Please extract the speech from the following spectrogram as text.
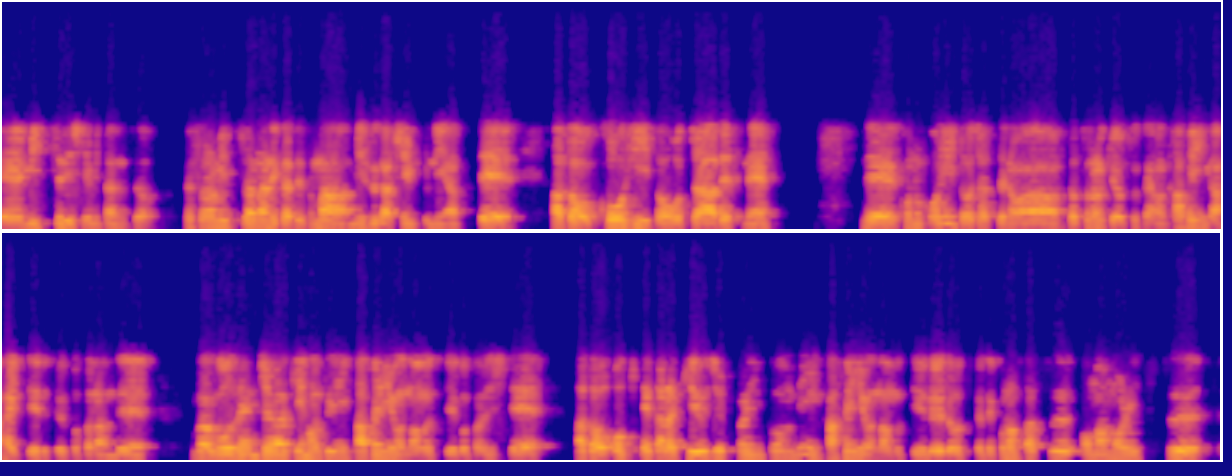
えー、3つにしてみたんですよ。でその3つは何かというと、まあ、水がシンプルにあって、あと、コーヒーとお茶ですね。で、このコーヒーとお茶っていうのは、2つの共通点はカフェインが入っているということなんで、僕は午前中は基本的にカフェインを飲むっていうことにして、あと、起きてから90分以降にカフェインを飲むっていうルールをつけて、この2つを守りつつ、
